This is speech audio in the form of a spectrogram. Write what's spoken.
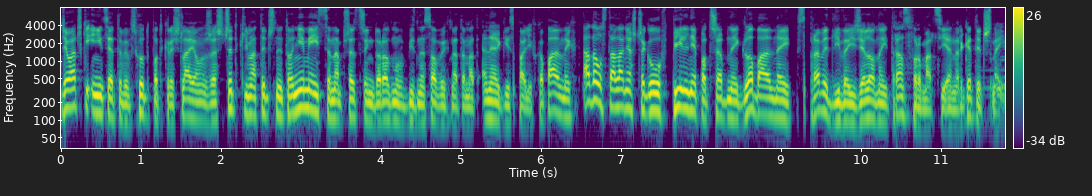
Działaczki Inicjatywy Wschód podkreślają, że szczyt klimatyczny to nie miejsce na przestrzeń do rozmów biznesowych na temat energii z paliw kopalnych, a do ustalania szczegółów pilnie potrzebnej globalnej, sprawiedliwej, zielonej transformacji energetycznej.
